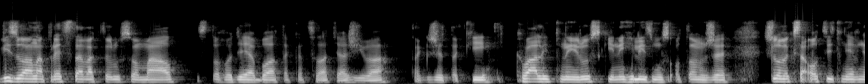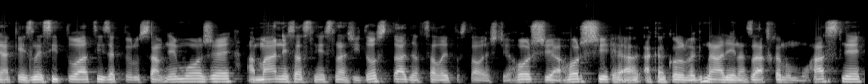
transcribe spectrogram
vizuálna predstava, ktorú som mal z toho deja, bola taká celá ťaživá. Takže taký kvalitný ruský nihilizmus o tom, že človek sa ocitne v nejakej zlej situácii, za ktorú sám nemôže a márne sa s nej snaží dostať a celé je to stále ešte horšie a horšie a akákoľvek nádej na záchranu mu hasne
